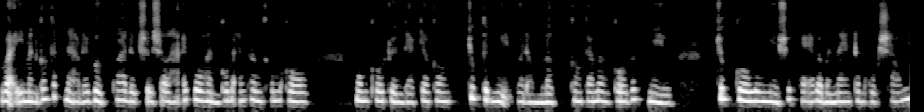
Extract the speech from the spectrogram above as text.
Vậy mình có cách nào để vượt qua được sự sợ hãi vô hình của bản thân không cô? Mong cô truyền đạt cho con chút kinh nghiệm và động lực. Con cảm ơn cô rất nhiều. Chúc cô luôn nhiều sức khỏe và bình an trong cuộc sống.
